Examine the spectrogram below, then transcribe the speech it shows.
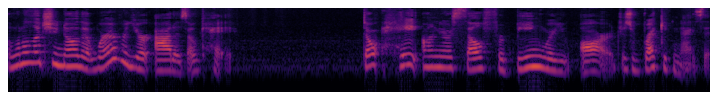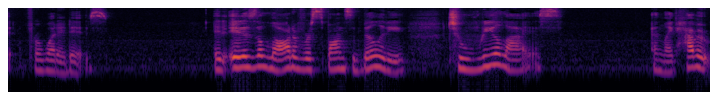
I want to let you know that wherever you're at is okay. Don't hate on yourself for being where you are. Just recognize it for what it is. It, it is a lot of responsibility to realize and like have it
